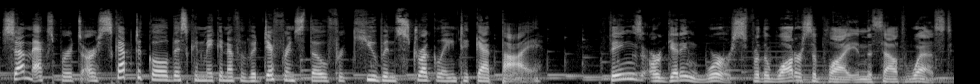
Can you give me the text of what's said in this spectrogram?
Some experts are skeptical this can make enough of a difference, though, for Cubans struggling to get by. Things are getting worse for the water supply in the Southwest.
